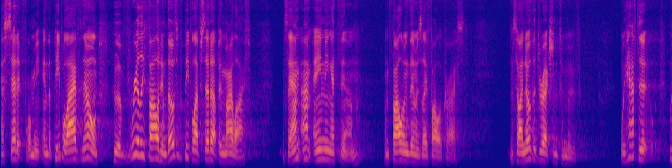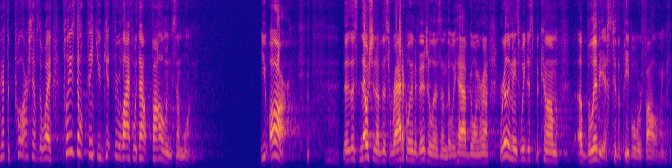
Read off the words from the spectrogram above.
has said it for me. And the people I've known who have really followed him, those are the people I've set up in my life. Say, I'm, I'm aiming at them. I'm following them as they follow Christ. And so I know the direction to move. We have to, we have to pull ourselves away. Please don't think you get through life without following someone. You are. This notion of this radical individualism that we have going around really means we just become oblivious to the people we're following.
